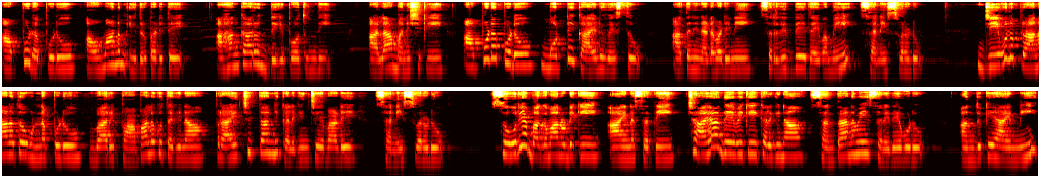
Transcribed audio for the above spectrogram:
అప్పుడప్పుడు అవమానం ఎదురుపడితే అహంకారం దిగిపోతుంది. అలా మనిషికి అప్పుడప్పుడు మొట్టి కాయలు వేస్తూ అతని నడవడిని సరిదిద్దే దైవమే శనీశ్వరుడు. జీవులు ప్రాణాలతో ఉన్నప్పుడు వారి పాపాలకు తగిన ప్రాయశ్చిత్తాన్ని కలిగించేవాడే శనీశ్వరుడు. సూర్య భగవానుడికి ఆయన సతి ఛాయాదేవికి కలిగిన సంతానమే శనిదేవుడు. అందుకే ఆయన్ని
